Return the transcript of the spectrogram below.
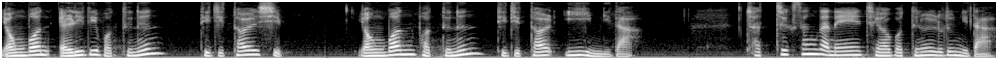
0번 LED 버튼은 디지털 10, 0번 버튼은 디지털 2입니다. 좌측 상단의 제어 버튼을 누릅니다.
